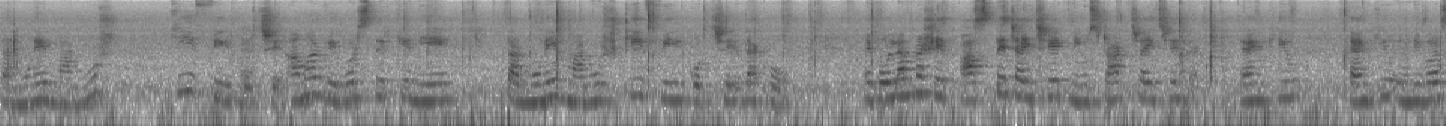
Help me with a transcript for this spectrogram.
তার মনের মানুষ কি ফিল করছে? আমার ভিউয়ার্সদেরকে নিয়ে তার মনের মানুষ কি ফিল করছে? দেখো, আমি বললাম না সে আসতে চাইছে নিউ স্টার্ট চাইছে, দেখো thank you thank you universe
